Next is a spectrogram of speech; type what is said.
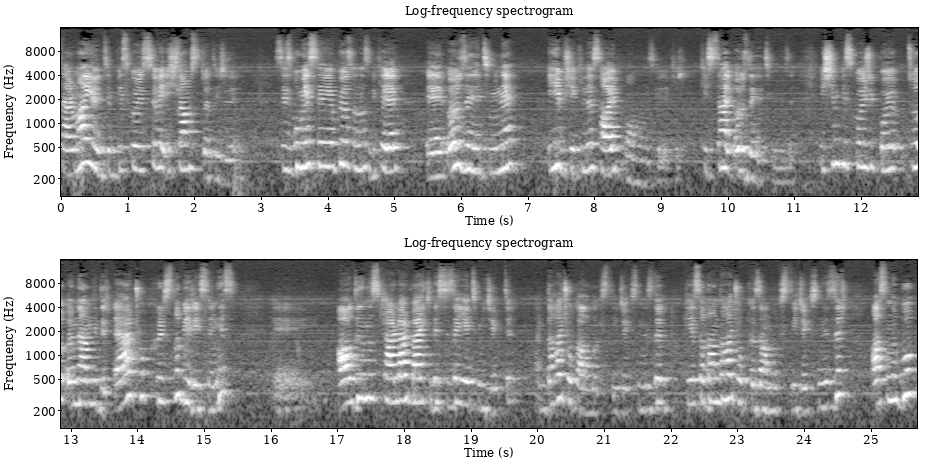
sermaye yönetim psikolojisi ve işlem stratejileri. Siz bu mesleği yapıyorsanız bir kere e, öz denetimine iyi bir şekilde sahip olmanız gerekir. Kişisel öz denetiminize. İşin psikolojik boyutu önemlidir. Eğer çok hırslı biriyseniz e, aldığınız karlar belki de size yetmeyecektir. Yani daha çok almak isteyeceksinizdir. Piyasadan daha çok kazanmak isteyeceksinizdir. Aslında bu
